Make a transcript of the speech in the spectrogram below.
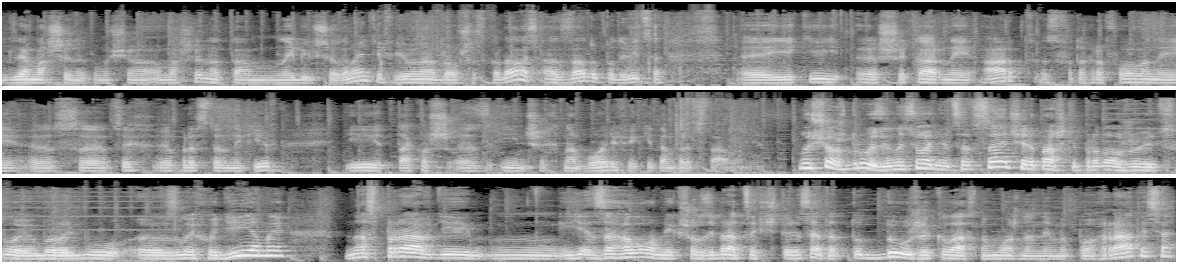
для машини, тому що машина там найбільше елементів і вона довше складалась. А ззаду подивіться, який шикарний арт сфотографований з цих представників і також з інших наборів, які там представлені. Ну що ж, друзі, на сьогодні це все. Черепашки продовжують свою боротьбу е, з лиходіями. Насправді, загалом, якщо зібрати цих 4 сета, то дуже класно можна ними погратися.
